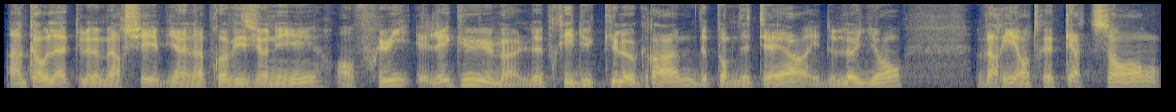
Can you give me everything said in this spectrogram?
À Kaolack, le marché est bien approvisionné en fruits et légumes. Le prix du kilogramme de pommes de terre et de l'oignon varie entre 400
